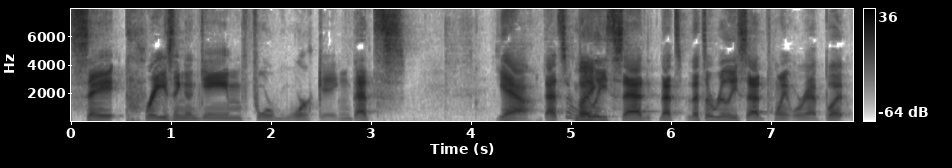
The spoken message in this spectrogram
say praising a game for working. That's yeah, that's a Like- really sad that's that's a really sad point we're at. But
